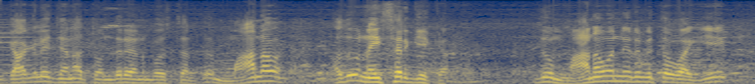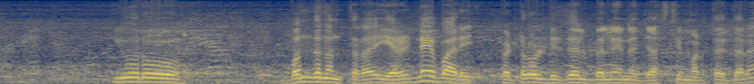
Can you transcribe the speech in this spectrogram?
ಈಗಾಗಲೇ ಜನ ತೊಂದರೆ ಅನುಭವಿಸ್ತಾ ಇರ್ತಾರೆ. ಮಾನವ, ಅದು ನೈಸರ್ಗಿಕ. ಇದು ಮಾನವ ನಿರ್ಮಿತವಾಗಿ ಇವರು ಬಂದ ನಂತರ ಎರಡನೇ ಬಾರಿ ಪೆಟ್ರೋಲ್, ಡೀಸೆಲ್ ಬೆಲೆಯನ್ನು ಜಾಸ್ತಿ ಮಾಡ್ತಾ ಇದ್ದಾರೆ.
